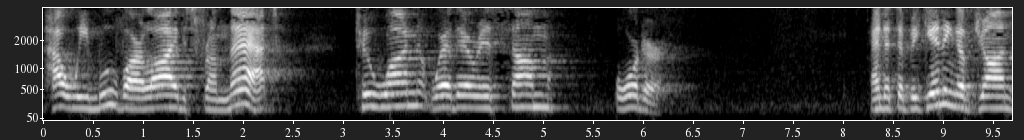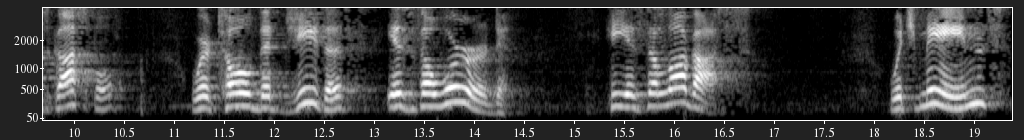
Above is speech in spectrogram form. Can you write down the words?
how we move our lives from that to one where there is some order. And at the beginning of John's Gospel, we're told that Jesus is the Word. He is the Logos, which means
